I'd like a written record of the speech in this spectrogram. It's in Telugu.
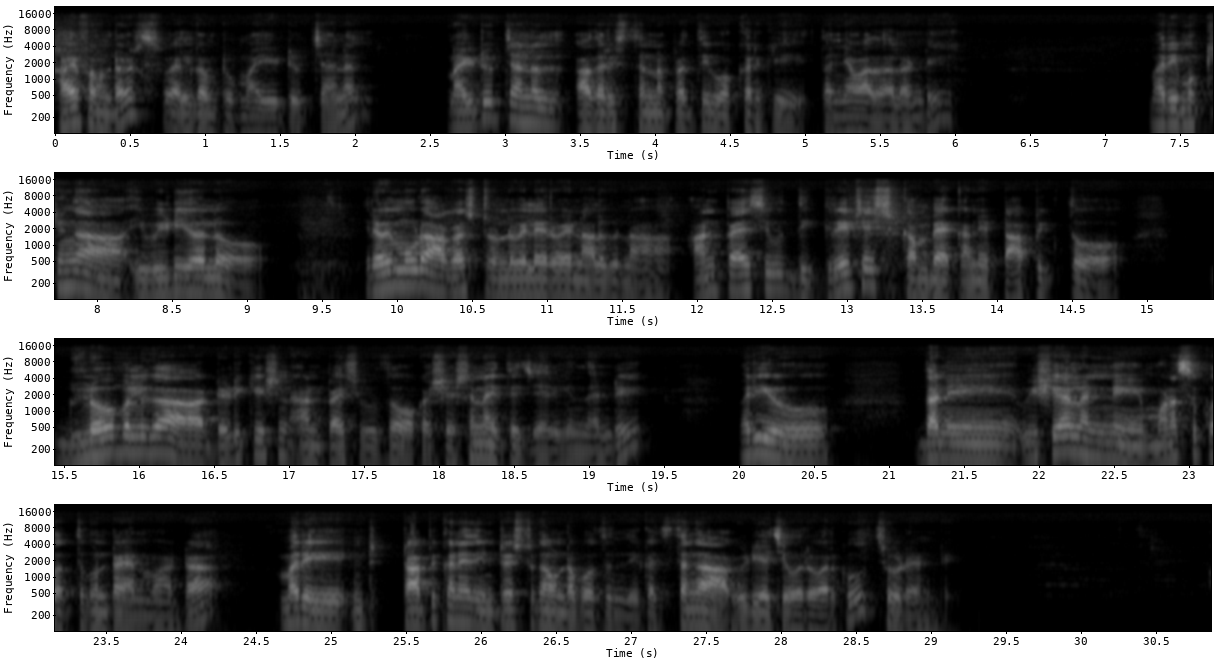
Hi founders welcome to my YouTube channel నా యూట్యూబ్ ఛానల్ ఆదరిస్తున్న ప్రతి ఒక్కరికి ధన్యవాదాలండి. మరి ముఖ్యంగా ఈ వీడియోలో ఇరవై మూడు ఆగస్ట్ రెండు వేల ఇరవై నాలుగున అన్పాసివ్ ది గ్రేటెస్ట్ కంబ్యాక్ అనే టాపిక్తో గ్లోబల్గా డెడికేషన్ అండ్ ప్యాసివ్తో ఒక సెషన్ అయితే జరిగిందండి. మరియు దాని విషయాలన్నీ మనసుకు హత్తుకుంటాయన్నమాట మరి టాపిక్ అనేది ఇంట్రెస్ట్గా ఉండబోతుంది. ఖచ్చితంగా వీడియో చివరి వరకు చూడండి.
